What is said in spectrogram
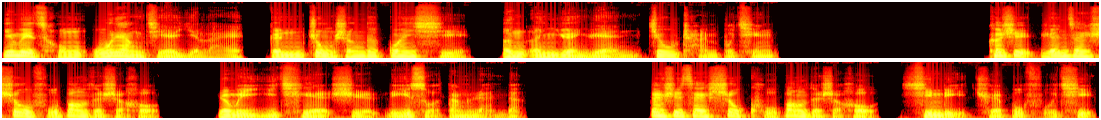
因为从无量劫以来，跟众生的关系恩恩怨怨纠缠不清。可是人在受福报的时候，认为一切是理所当然的；但是在受苦报的时候，心里却不服气，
